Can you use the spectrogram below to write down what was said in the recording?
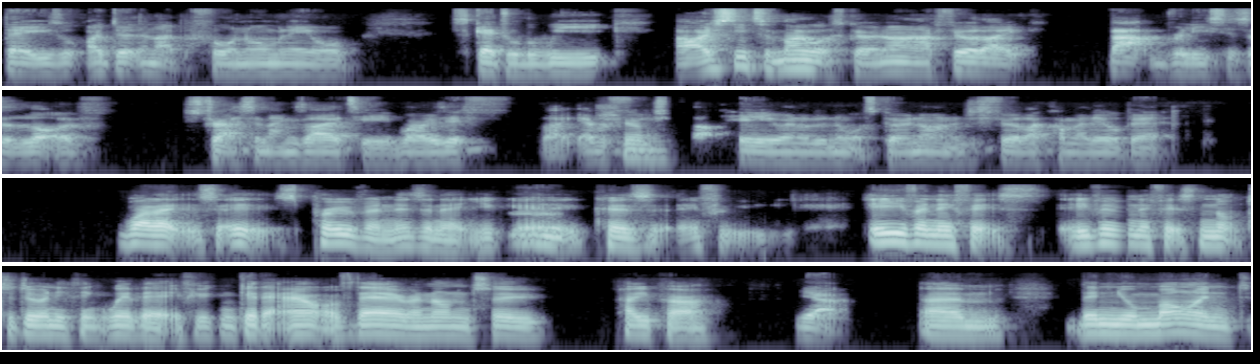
days. I do it the night before normally or schedule the week. I just need to know what's going on. I feel like that releases a lot of stress and anxiety. Whereas if like everything's Sure. up here and I don't know what's going on, I just feel like I'm a little bit well it's it's proven isn't it you Mm. because if even if it's even if it's not to do anything with it if you can get it out of there and onto paper yeah um, then your mind,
